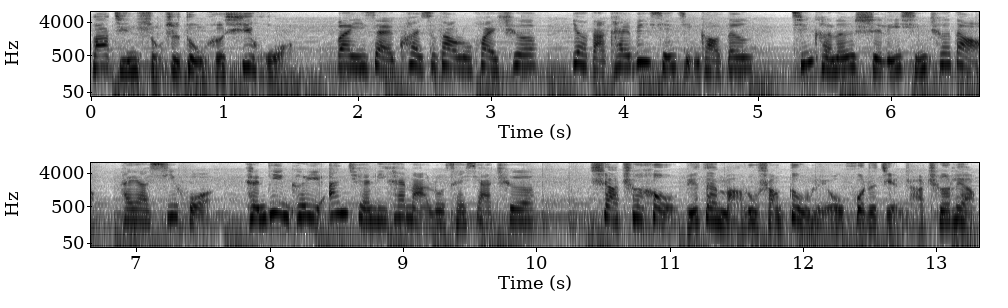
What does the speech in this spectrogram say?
拉紧手制动和熄火。万一在快速道路坏车，要打开危险警告灯，尽可能驶离行车道，还要熄火。肯定可以安全离开马路才下车。下车后别在马路上逗留或者检查车辆。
